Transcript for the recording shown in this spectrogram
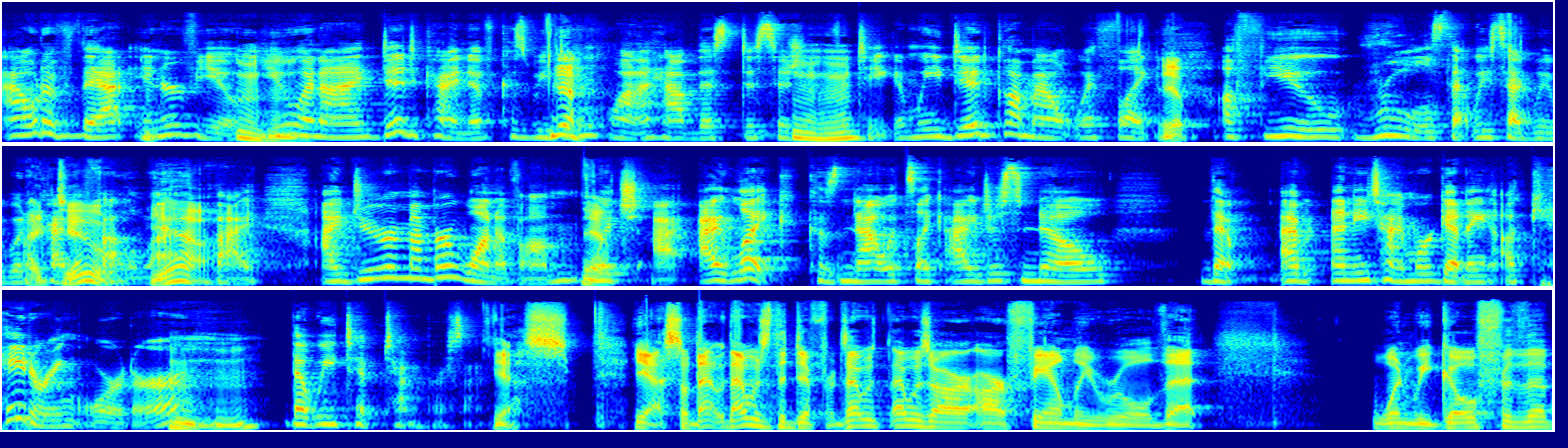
out of that interview, Mhm. you and I did kind of because we Yeah. didn't want to have this decision Mhm. fatigue, and we did come out with like Yep. a few rules that we said we would I kind do, of follow up by. I do remember one of them, Yeah. which I, I like because now it's like I just know that anytime we're getting a catering order, hmm that we tip ten percent. Yes. Yeah. So that that was the difference. That was that was our our family rule that when we go for the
